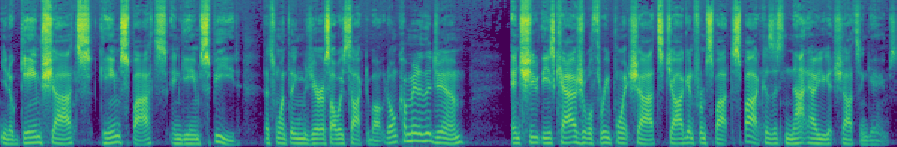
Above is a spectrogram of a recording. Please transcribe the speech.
you know, game shots, game spots, and game speed. That's one thing Majerus always talked about. Don't come into the gym and shoot these casual three point shots, jogging from spot to spot, because it's not how you get shots in games.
